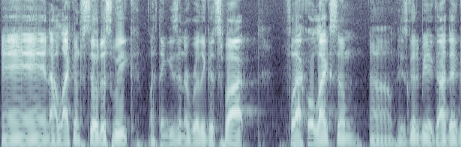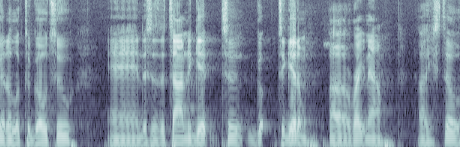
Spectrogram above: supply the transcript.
and I like him still this week. I think he's in a really good spot. Flacco likes him. Uh, he's going to be a guy they're going to look to go to, and this is the time to get to go, to get him uh, right now. Uh, he's still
